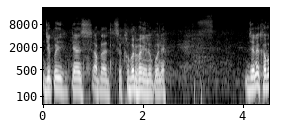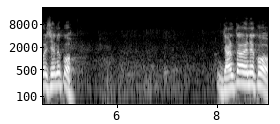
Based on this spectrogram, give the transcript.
જે કોઈ ત્યાં આપણા ખબર હોય એ લોકોને. જેને ખબર છે એને કહો. જાણતા હોય એને કહો.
